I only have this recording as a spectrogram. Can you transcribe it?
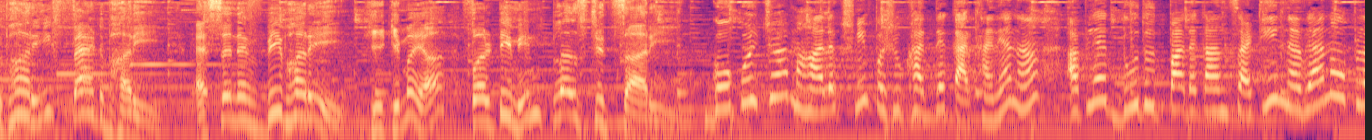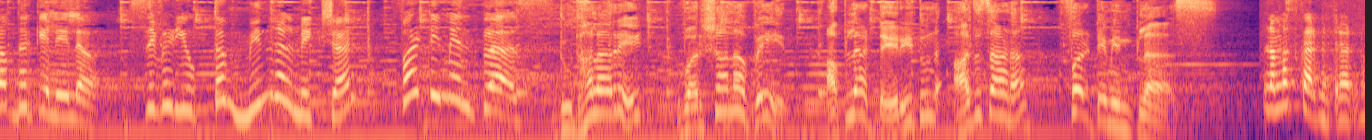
दूध भारी फॅट भारी एस एन एफ बी भारी. ही किमया फर्टिमिन प्लस ची सारी. गोकुळच्या महालक्ष्मी पशुखाद्य कारखान्यानं आपल्या दूध उत्पादकांसाठी नव्यानं उपलब्ध केलेलं सिविड युक्त मिनरल मिक्सचर फर्टिमेन प्लस दुधाला रेट वर्षाला वेद आपल्या डेअरीतून आजच आणा फर्टिमिन प्लस नमस्कार मित्रांनो.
